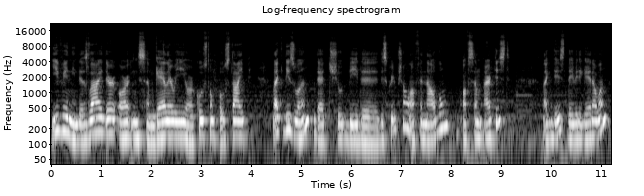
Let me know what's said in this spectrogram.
even in the slider or in some gallery or custom post type like this one that should be the description of an album of some artist. Like this David Guetta one.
